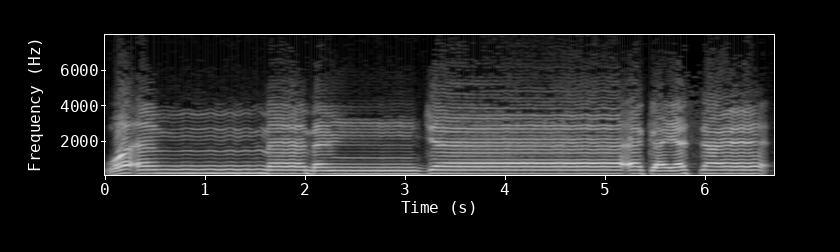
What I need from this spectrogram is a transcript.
وأما من جاءك يسعى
